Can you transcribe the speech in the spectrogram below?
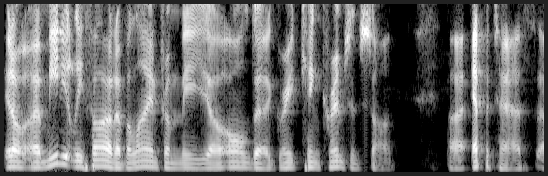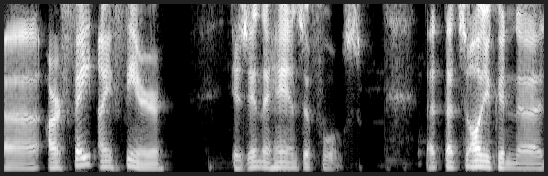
you know, immediately thought of a line from the uh, old uh, great King Crimson song, uh, Epitaph. "Our fate, I fear, is in the hands of fools." that, that's all you can uh,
